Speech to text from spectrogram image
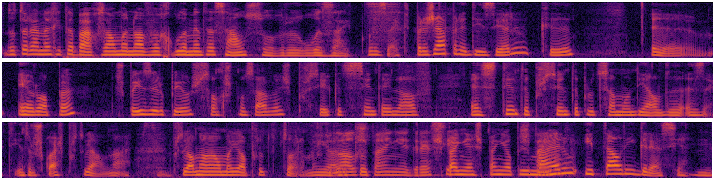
Doutora Ana Rita Barros, há uma nova regulamentação sobre o azeite. O azeite. Para já, para dizer que uh, a Europa, os países europeus, são responsáveis por cerca de 69 a 70% da produção mundial de azeite, entre os quais Portugal, não é? Sim. Portugal não é o maior produtor. O maior Portugal, pro... Espanha, Grécia? Espanha, Espanha é o primeiro, Espanha? Itália e Grécia. Hum.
